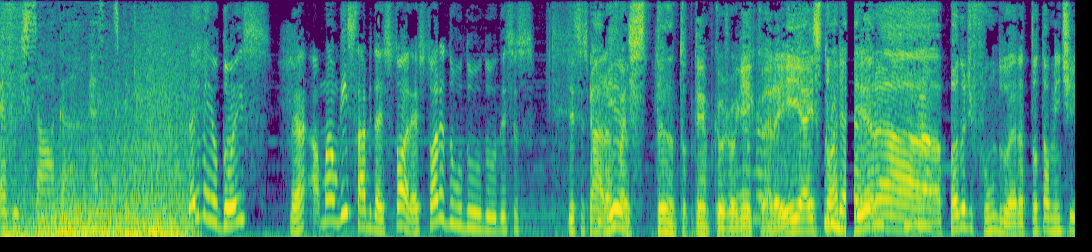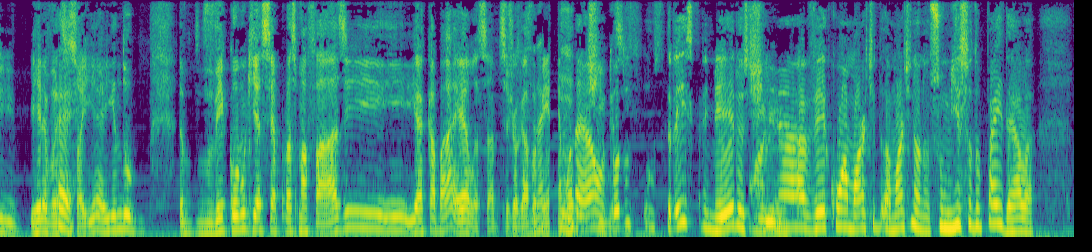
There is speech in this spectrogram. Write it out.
Every saga has its beginning. Daí veio 2, né? Ah, Mas alguém sabe da história? A história do, do, do- desses, desses Cara, primeiros. faz tanto tempo que eu joguei, cara. E a história Primeiro era pano de fundo, era totalmente irrelevante. É. Você só ia indo ver como que ia ser a próxima fase e, e acabar ela, sabe? Você jogava Será bem que- a moda Não, antiga. todos assim. os três primeiros Olha. tinha a ver com a morte. Do, a morte não, não, sumiço do pai dela.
